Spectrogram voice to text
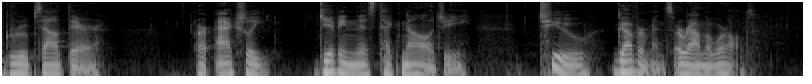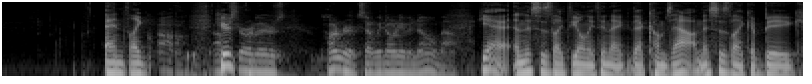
groups out there are actually giving this technology to governments around the world? And like, Oh, I'm Here's- sure there's hundreds that we don't even know about. yeah, and this is like the only thing that, that comes out. And this is like a big,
